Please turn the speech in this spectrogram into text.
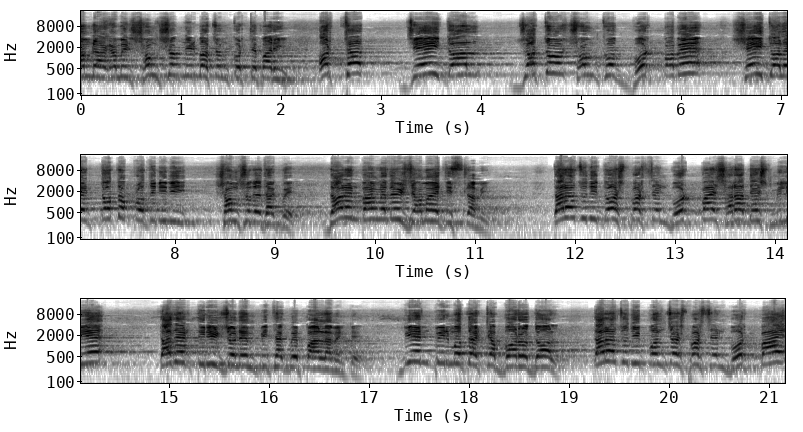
আমরা আগামীর সংসদ নির্বাচন করতে পারি অর্থাৎ যেই দল যত সংখ্যক ভোট পাবে সেই দলের তত প্রতিনিধি সংসদে থাকবে। ধরেন বাংলাদেশ জামায়াত ইসলামী। তারা যদি দশ পার্সেন্ট ভোট পায় সারা দেশ মিলিয়ে তাদের তিরিশ জন এমপি থাকবে পার্লামেন্টে। বিএনপির মতো একটা বড় দল, তারা যদি পঞ্চাশ পার্সেন্ট ভোট পায়,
